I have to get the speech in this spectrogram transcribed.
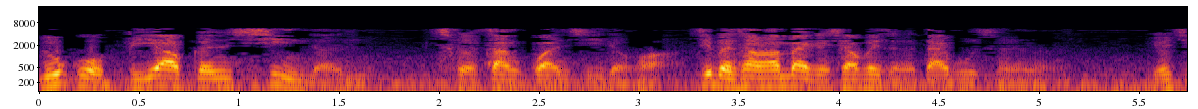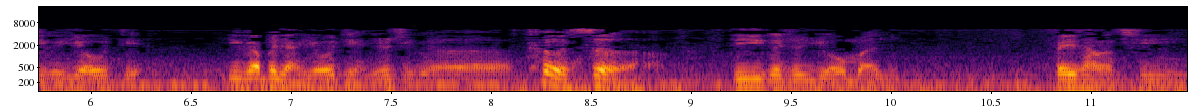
如果不要跟性能扯上关系的话，基本上它卖给消费者的代步车呢，有几个优点，应该不讲优点，有几个特色啊。第一个就是油门非常轻盈，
